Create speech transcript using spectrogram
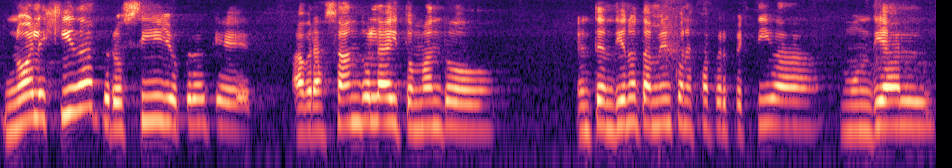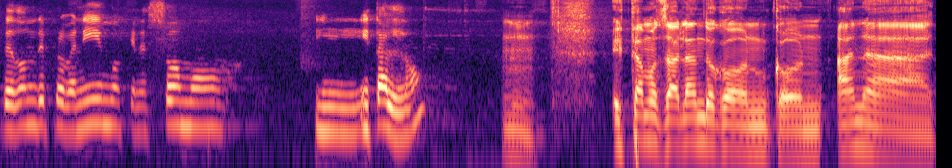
no elegida, pero sí yo creo que abrazándola y tomando, entendiendo también con esta perspectiva mundial de dónde provenimos, quiénes somos y, y tal, ¿no? Mm. Estamos hablando con, con Ana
